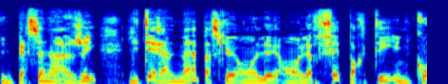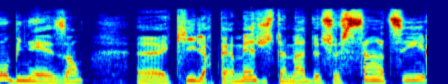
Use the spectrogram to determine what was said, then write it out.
d'une personne âgée, littéralement, parce qu'on le, on leur fait porter une combinaison qui leur permet justement de se sentir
